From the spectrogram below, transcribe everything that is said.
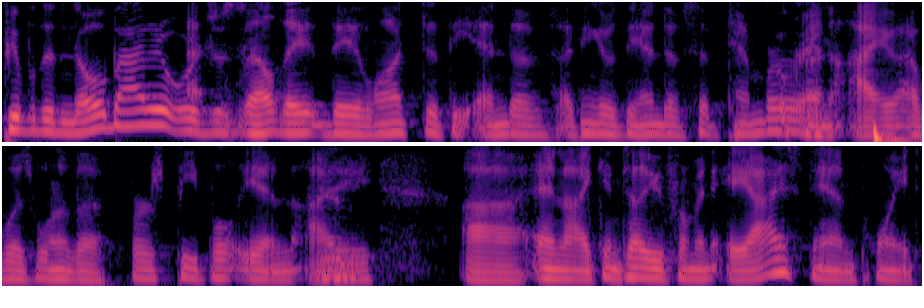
people didn't know about it, or just well, they they launched at the end of I think it was the end of September, and I, I was one of the first people in. I uh, and I can tell you from an AI standpoint,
